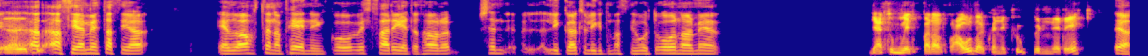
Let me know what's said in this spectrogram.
Eh, að, að því að mitt að því að ef þú átt þennan pening og vilt fara í þetta þá er það sen, líka öllu líkitum að því þú ert ónar með Já, þú vilt bara ráða hvernig klúburinn er ekki. já,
